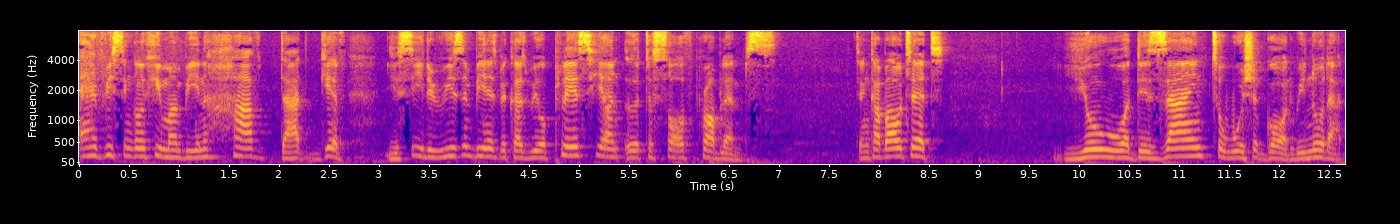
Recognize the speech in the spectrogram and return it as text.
every single human being have that gift. You see the reason being is because we were placed here on earth to solve problems. Think about it. You were designed to worship god. We know that.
